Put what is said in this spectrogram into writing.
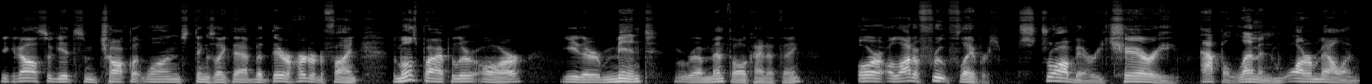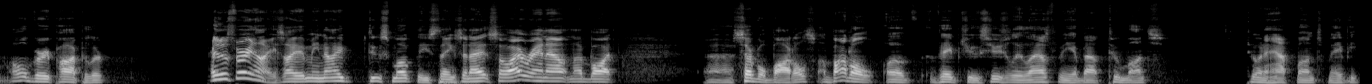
You can also get some chocolate ones, things like that, but they're harder to find. The most popular are either mint or a menthol kind of thing, or a lot of fruit flavors strawberry, cherry, apple, lemon, watermelon, all very popular. And it was very nice. I, mean, I do smoke these things, and I so I ran out and I bought uh, several bottles. A bottle of vape juice usually lasts me about two months, two and a half months maybe.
